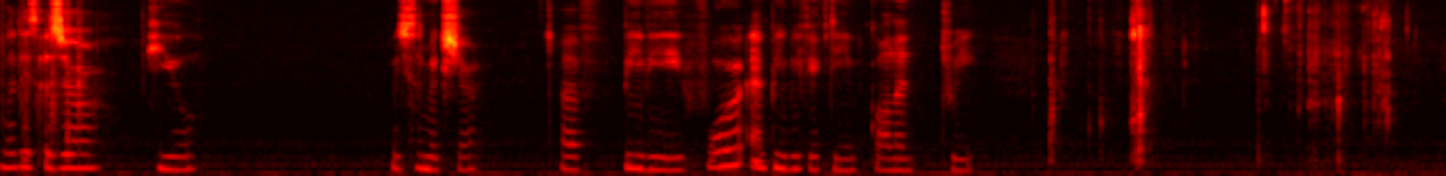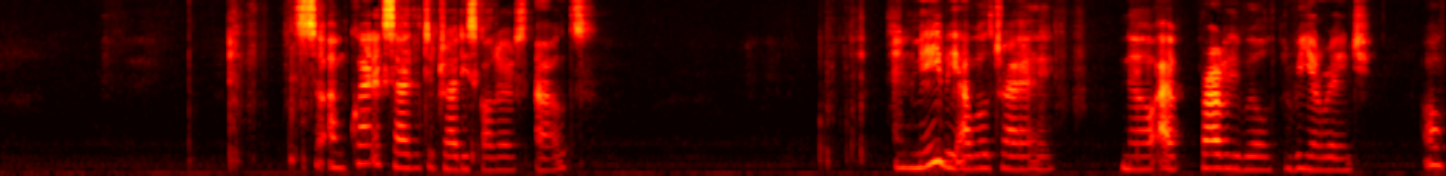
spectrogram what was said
What is azure hue? Which is a mixture of PV4 and PV15 colon 3. So I'm quite excited to try these colors out. And maybe I will try... No, I probably will rearrange. Oh,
